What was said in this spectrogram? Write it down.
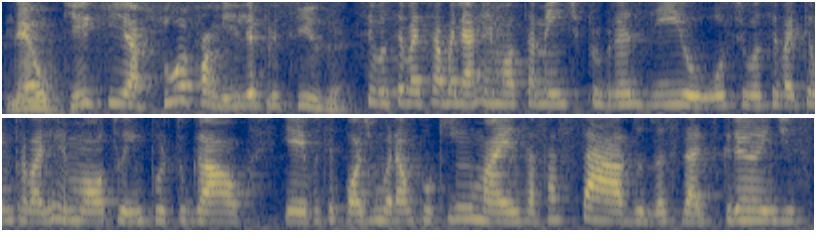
Né? O que que a sua família precisa. Se você vai trabalhar remotamente pro Brasil, ou se você vai ter um trabalho remoto em Portugal, e aí você pode morar um pouquinho mais afastado das cidades grandes,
